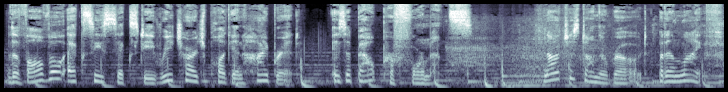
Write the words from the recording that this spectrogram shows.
The Volvo XC60 Recharge Plug in Hybrid is about performance. Not just on the road, but in life.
